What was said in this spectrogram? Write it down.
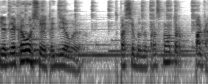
Я для кого все это делаю? Спасибо за просмотр, пока.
